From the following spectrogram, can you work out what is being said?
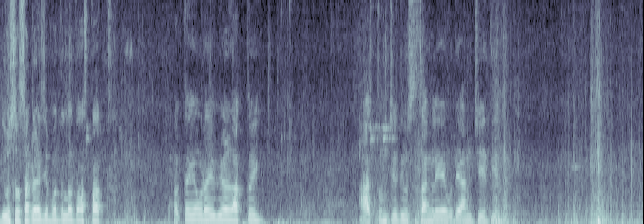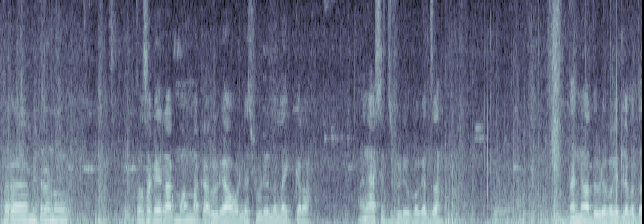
दिवस सगळ्याचे बदलत असतात फक्त एवढा वेळ लागतोय. आज तुमचे दिवस चांगले आहे, उद्या आमचे येतील. तर मित्रांनो तसं काही राग मानू नका. व्हिडिओ आवडल्यास व्हिडिओला लाईक करा आणि असेच व्हिडिओ बघत जा. धन्यवाद व्हिडिओ बघितल्याबद्दल.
